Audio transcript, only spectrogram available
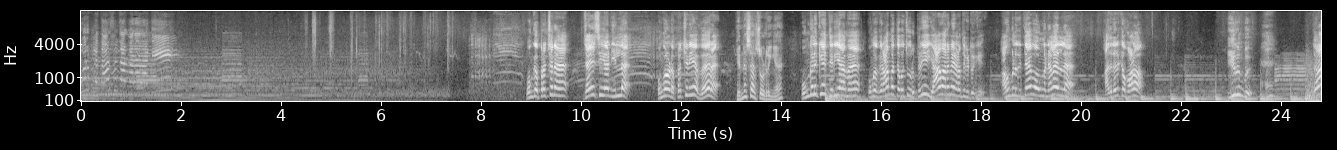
ஊருக்குள்ள தாசில்தார் வராராண்டி உங்க பிரச்சனை ஜெயசீலன் இல்ல. உங்களோட பிரச்சனையே வேற. என்ன சார் சொல்றீங்க? உங்களுக்கே தெரியாம உங்க கிராமத்தை வச்சு ஒரு பெரிய வியாபாரமே நடந்துகிட்டு இருக்கு. அவங்களுக்கு தேவை உங்க நிலம் இல்ல. அதுல இருக்க வளம். இரும்பு. இதா,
